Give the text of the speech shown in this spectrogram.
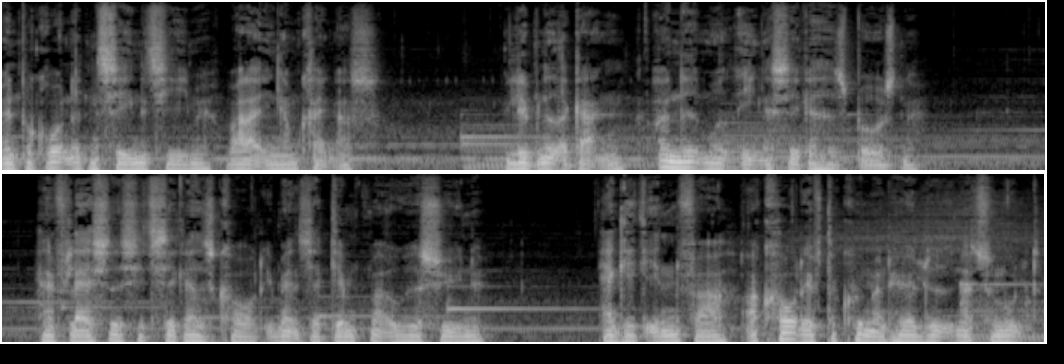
men på grund af den sene time var der ingen omkring os. Vi løb ned ad gangen og ned mod en af sikkerhedsbåsene. Han flashede sit sikkerhedskort, imens jeg gemte mig ude af syne. Han gik indenfor, og kort efter kunne man høre lyden af tumult,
